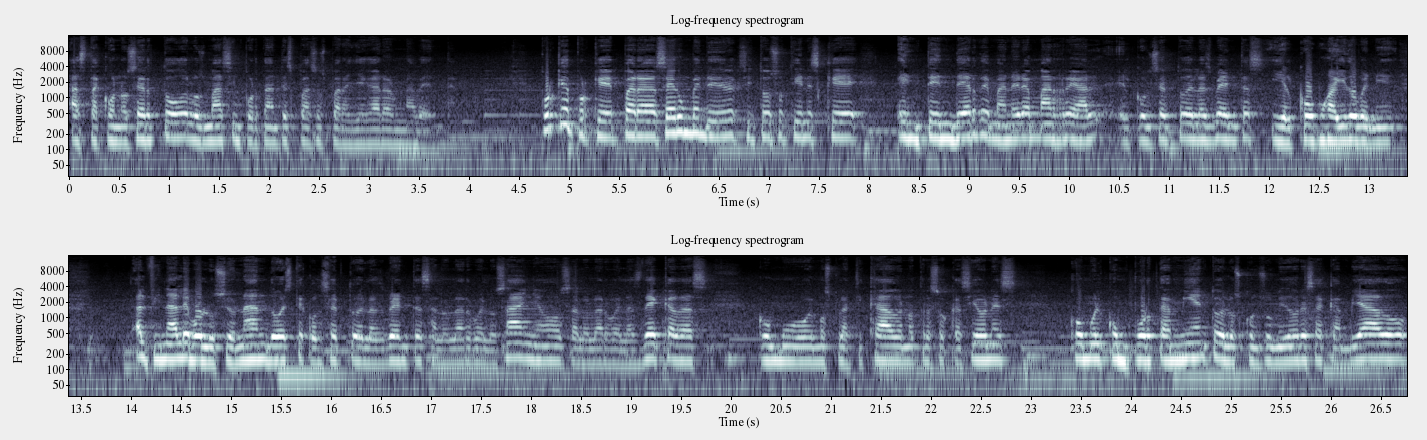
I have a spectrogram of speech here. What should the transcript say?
hasta conocer todos los más importantes pasos para llegar a una venta. ¿Por qué? Porque para ser un vendedor exitoso tienes que entender de manera más real el concepto de las ventas y el cómo ha ido venir, al final evolucionando este concepto de las ventas a lo largo de los años, a lo largo de las décadas, como hemos platicado en otras ocasiones, cómo el comportamiento de los consumidores ha cambiado,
